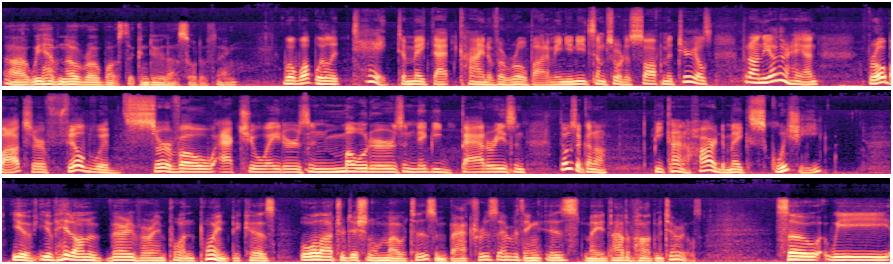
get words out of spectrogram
Uh, we have no robots that can do that sort of thing. Well, what will it take to make that kind of a robot? I mean, you need some sort of soft materials, but on the other hand, robots are filled with servo actuators and motors and maybe batteries, and those are going to be kind of hard to make squishy. You've, you've hit on a very, very important point because all our traditional motors and batteries, everything is made out of hard materials. So we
